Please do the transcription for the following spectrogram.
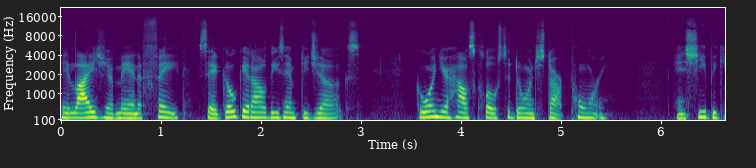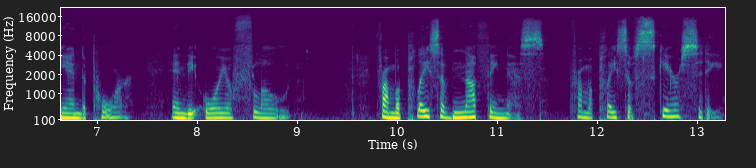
Elijah, a man of faith, said, Go get all these empty jugs. Go in your house, close the door, and start pouring. And she began to pour, and the oil flowed. From a place of nothingness, from a place of scarcity,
